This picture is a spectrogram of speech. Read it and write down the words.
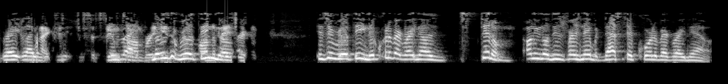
right? Like, right, just assume like, Brady. But it's a real thing, though. Patriots. It's a real thing. Their quarterback right now is Stidham. I don't even know his first name, but that's their quarterback right now.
